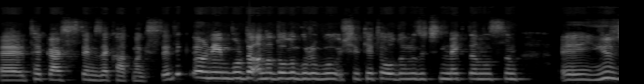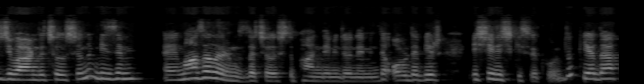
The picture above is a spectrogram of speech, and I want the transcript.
e, tekrar sistemimize katmak istedik. Örneğin burada Anadolu grubu şirketi olduğumuz için McDonald's'ın e, 100 civarında çalışanı bizim e, mağazalarımızda çalıştı pandemi döneminde. Orada bir iş ilişkisi kurduk ya da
